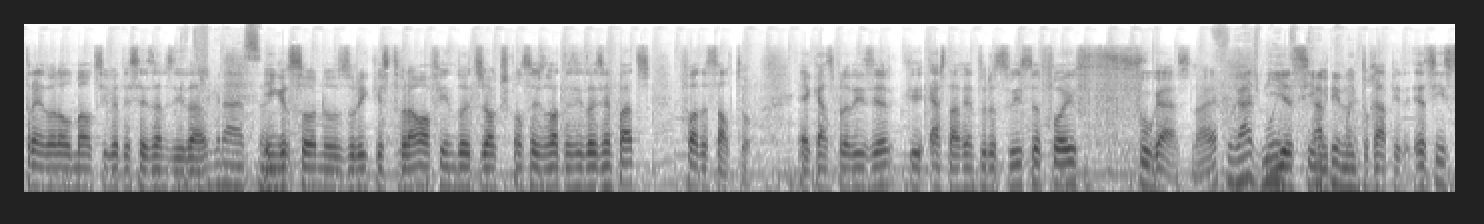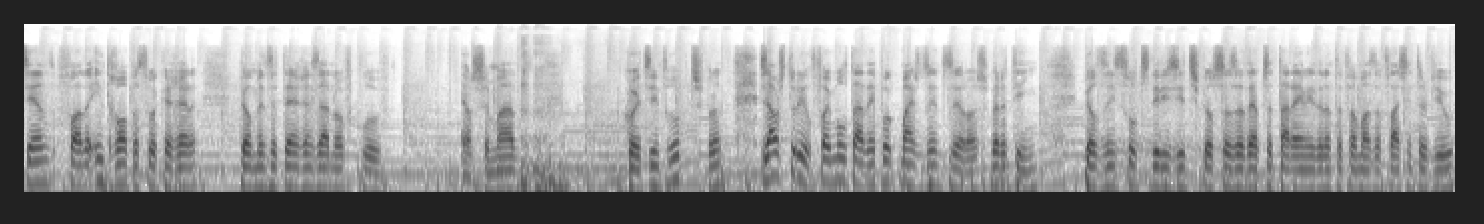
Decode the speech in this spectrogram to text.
treinador alemão de 56 anos de idade. Desgraça. Ingressou no Zurique este verão, ao fim de oito jogos com seis derrotas e dois empates, Foda saltou. É caso para dizer que esta aventura suíça foi fugaz, não é? Fugaz, muito E assim, rápida. muito, muito rápido. Assim sendo, Foda interrompe a sua carreira, pelo menos até arranjar novo clube. É o chamado coitos interruptos, pronto. Já o Estoril foi multado em pouco mais de 200 euros, baratinho, pelos insultos dirigidos pelos seus adeptos a Taremi durante a famosa flash interview,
